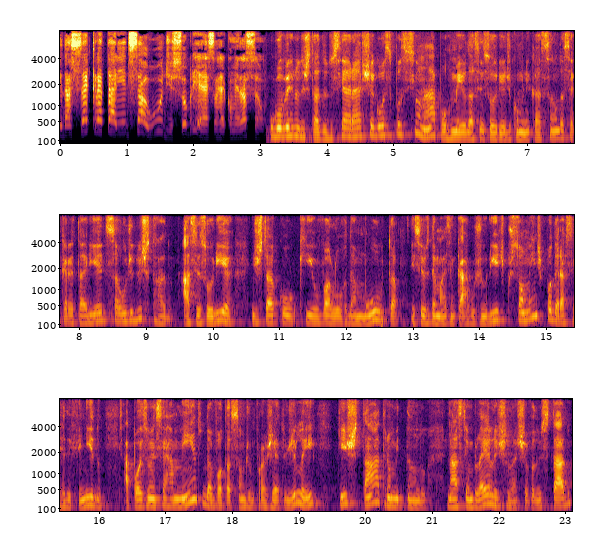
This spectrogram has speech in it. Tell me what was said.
e da Secretaria de Saúde sobre essa recomendação? O governo do estado do Ceará chegou a se posicionar por meio da assessoria de comunicação da Secretaria de Saúde do estado. A assessoria destacou que o valor da multa e seus demais encargos jurídicos somente poderá ser definido após o encerramento da votação de um projeto de lei que está tramitando na Assembleia Legislativa do Estado,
